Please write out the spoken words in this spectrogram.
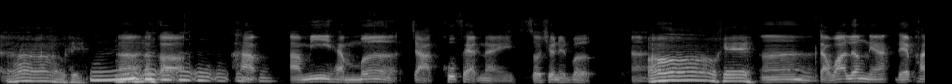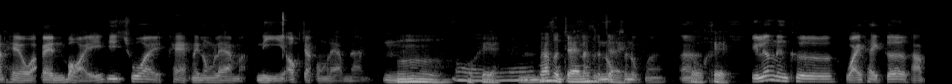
อ่าโอเคอืมอ่าแล้วก็อืมอืมอืมอืมฮับ Armie Hammer จากคู่แฝดใน Social Network อ่าอ๋อโอเคอ่าแต่ว่าเรื่องเนี้ย Dev Patel อะเป็นบ๋อยที่ช่วยแขกในโรงแรมอะหนีออกจากโรงแรมนั้น อืมอืมโอเคอืมน่าสนใจน่าสนใจสนุกสนุกมากอ่าโอเค อีกเรื่องหนึ่งคือ White Tiger ครับ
